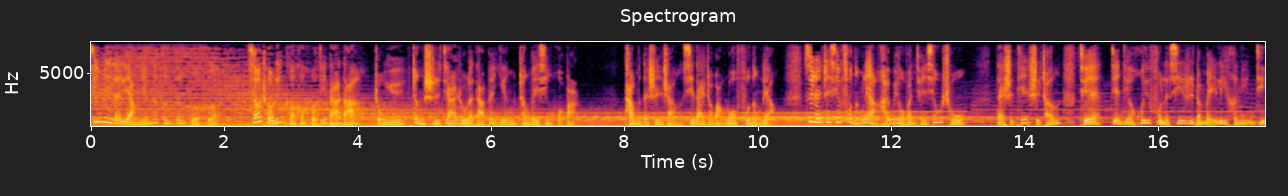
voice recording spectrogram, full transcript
经历了两年的分分合合，小丑林克和伙计达达终于正式加入了大本营，成为新伙伴。他们的身上携带着网络负能量，虽然这些负能量还没有完全消除，但是天使城却渐渐恢复了昔日的美丽和宁静。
